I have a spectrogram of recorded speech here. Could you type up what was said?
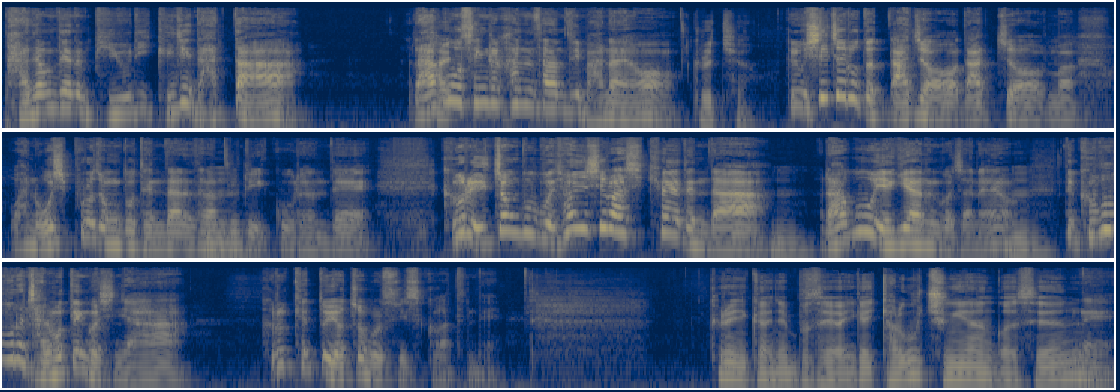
반영되는 비율이 굉장히 낮다 라고 할- 생각하는 사람들이 많아요. 그렇죠. 그리고 실제로도 낮죠, 낮죠. 막 한 50% 정도 된다는 사람들도 음. 있고 그러는데 그걸 일정 부분 현실화 시켜야 된다라고 음. 얘기하는 거잖아요. 음. 근데 그 부분은 잘못된 것이냐? 그렇게 또 여쭤볼 수 있을 것 같은데. 그러니까요. 보세요. 이게 결국 중요한 것은 네.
